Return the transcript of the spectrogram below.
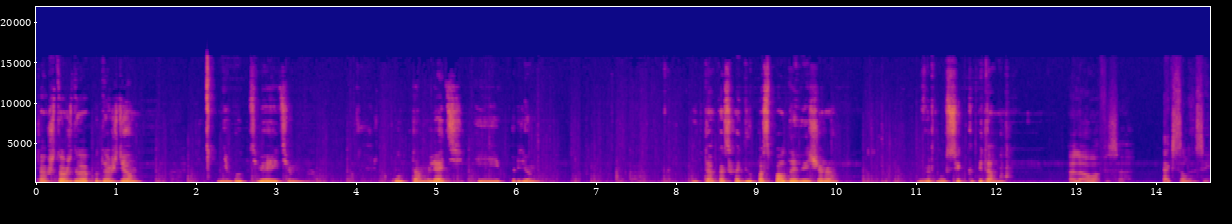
Так что ж, давай подождем. Не буду тебя этим утомлять. И придем. Итак, я сходил, поспал до вечера. Вернулся к капитану. Hello, officer. Excellency,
